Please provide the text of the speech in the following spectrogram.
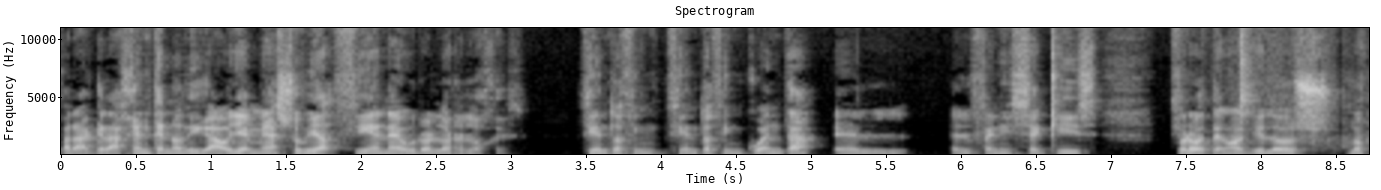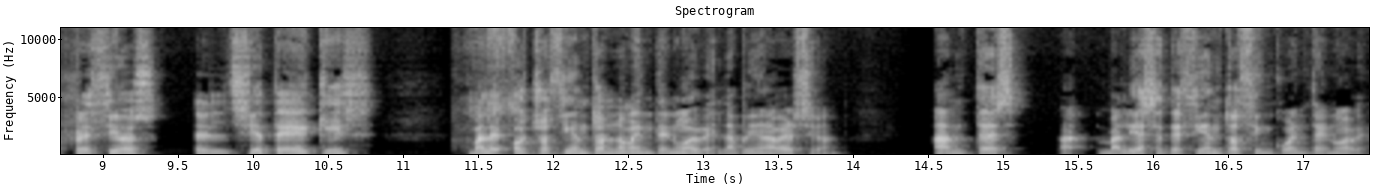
para que la gente no diga, oye, me has subido 100 euros los relojes. 100 150 el, el Fenix X Pro, tengo aquí los, los precios. El 7X vale 899, la primera versión. Antes ah, valía 759.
